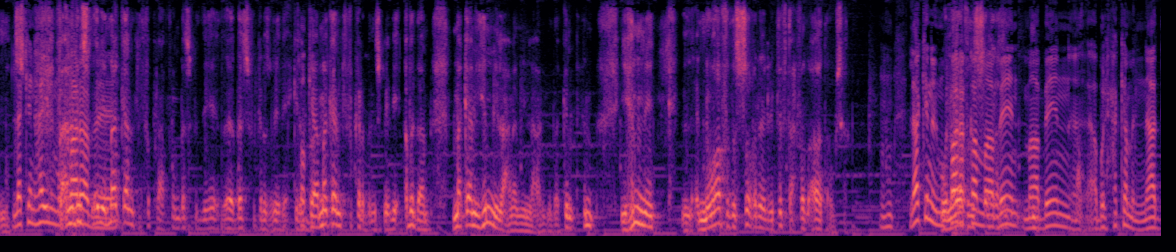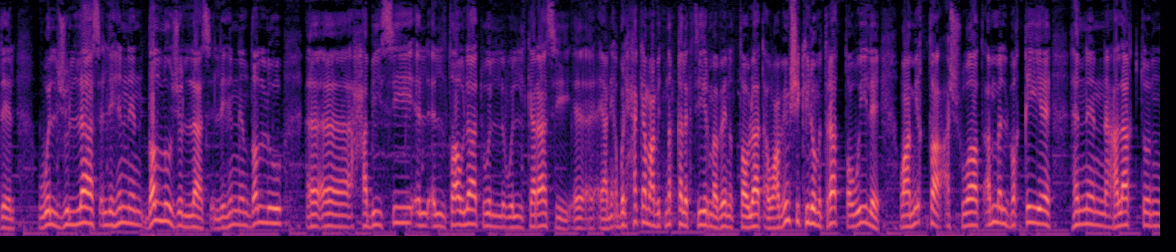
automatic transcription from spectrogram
النص. لكن هي فأنا بالنسبة لي ما كانت الفكرة عفوا بس بدي بس فكرة صغيرة أحكي لك. ما كانت الفكرة بالنسبة لي ابدا ما كان يهمني العناوين العريضه كنت هم يهمني النوافذ الصغرى اللي بتفتح فضاءات أوسع مهم. لكن المفارقة ما بين ما بين أبو الحكم النادل والجلاس اللي هن ضلوا جلاس اللي هن ضلوا آه، آه، حبيسي ال- الطاولات وال- والكراسي. آه، يعني أبو الحكم عم يتنقل كثير ما بين الطاولات أو عم يمشي كيلومترات طويلة وعم يقطع أشواط. أما البقية هن علاقتهم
